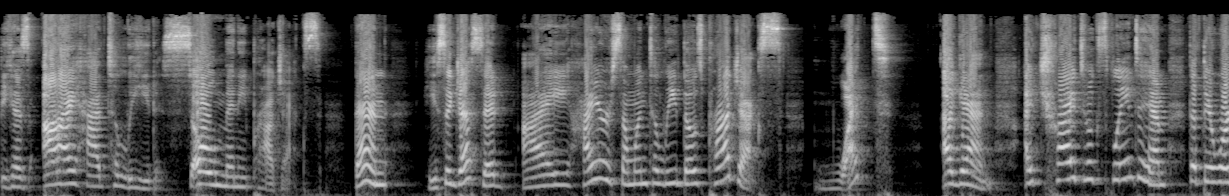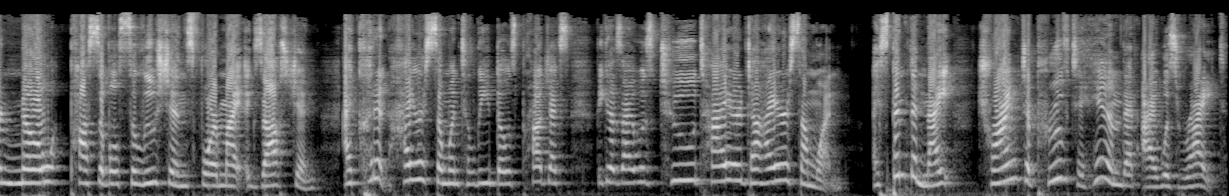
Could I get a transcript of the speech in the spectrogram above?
because I had to lead so many projects. Then he suggested I hire someone to lead those projects. What? Again, I tried to explain to him that there were no possible solutions for my exhaustion. I couldn't hire someone to lead those projects because I was too tired to hire someone. I spent the night trying to prove to him that I was right.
